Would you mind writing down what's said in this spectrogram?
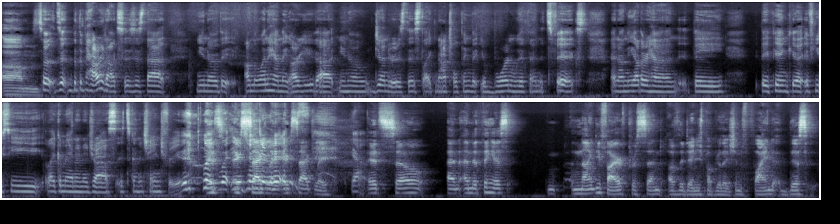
Um, So, the, but the paradox is, is that you know, they on the one hand they argue that you know gender is this like natural thing that you're born with and it's fixed, and on the other hand they they think that if you see like a man in a dress, it's going to change for you, like It's- what your exactly gender is. exactly Yeah. it's so and and the thing is 95% of the danish population find this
